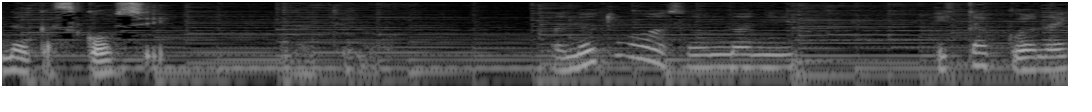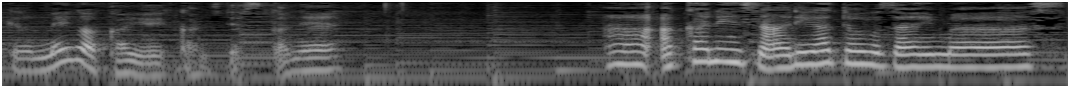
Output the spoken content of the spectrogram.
なんか少し、なんていうの。喉はそんなに痛くはないけど、目がかゆい感じですかね。あ、あかりんさんありがとうございます。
